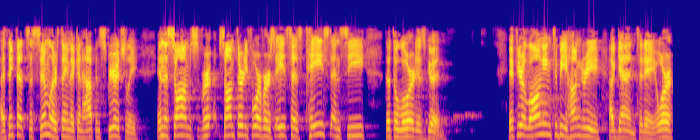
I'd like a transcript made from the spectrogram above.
I think that's a similar thing that can happen spiritually. In the Psalms, Psalm 34 verse 8 says, taste and see that the Lord is good. If you're longing to be hungry again today, or,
